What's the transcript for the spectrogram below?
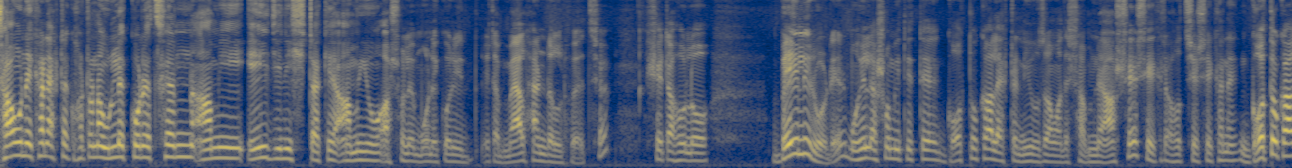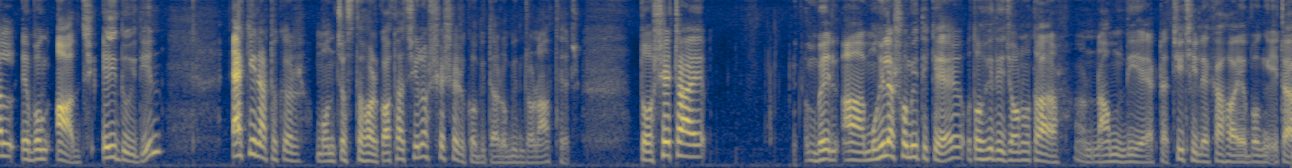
শাওন এখানে একটা ঘটনা উল্লেখ করেছেন। আমি এই জিনিসটাকে আমিও আসলে মনে করি এটা ম্যাল হ্যান্ডেল হয়েছে। সেটা হলো বেইলি রোডের মহিলা সমিতিতে গতকাল একটা নিউজ আমাদের সামনে আসে। সেটা হচ্ছে সেখানে গতকাল এবং আজ এই দুই দিন একই নাটকের মঞ্চস্থ হওয়ার কথা ছিল শেষের কবিতা রবীন্দ্রনাথের। তো সেটায় মহিলা সমিতিকে তহিদি জনতার নাম দিয়ে একটা চিঠি লেখা হয় এবং এটা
